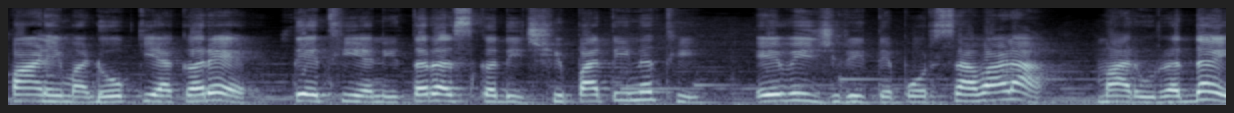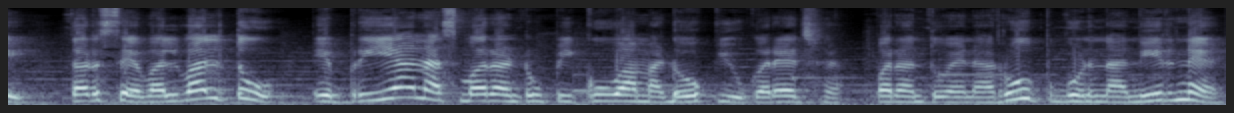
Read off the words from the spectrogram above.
પાણીમાં ડોકિયા કરે, તેથી એની તરસ કદી છીપાતી નથી. એવી જ રીતે પોરસાવાળા, મારું હૃદય તરસે વલવલતું, એ પ્રિયાના સ્મરણ રૂપી કૂવામાં ડોક્યું કરે છે. પરંતુ એના રૂપ ગુણના નીરને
